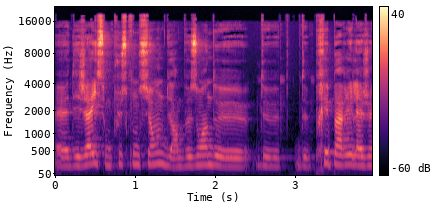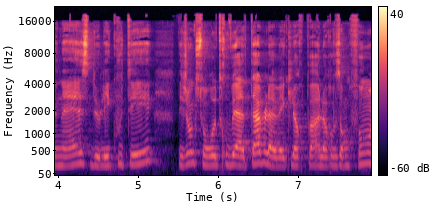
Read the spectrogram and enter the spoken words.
Déjà, ils sont plus conscients d'un besoin de, de, de préparer la jeunesse, de l'écouter. Des gens qui sont retrouvés à table avec leurs, pa- leurs enfants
